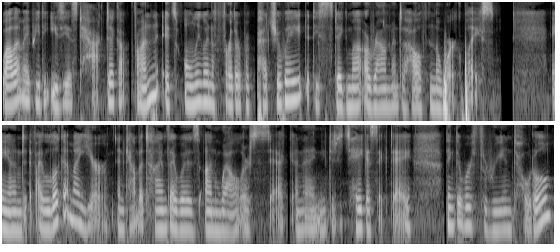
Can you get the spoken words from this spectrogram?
While that might be the easiest tactic up front, it's only going to further perpetuate the stigma around mental health in the workplace. And if I look at my year and count the times I was unwell or sick and I needed to take a sick day, I think there were three in total.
